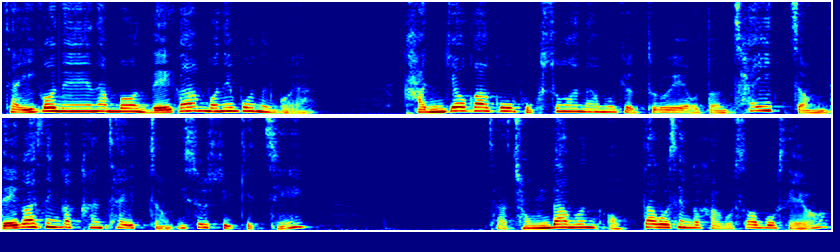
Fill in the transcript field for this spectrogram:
자, 이거는 한번 내가 한번 해보는 거야. 간격하고 복숭아 나무 곁으로의 어떤 차이점, 내가 생각한 차이점 있을 수 있겠지. 자, 정답은 없다고 생각하고 써보세요.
